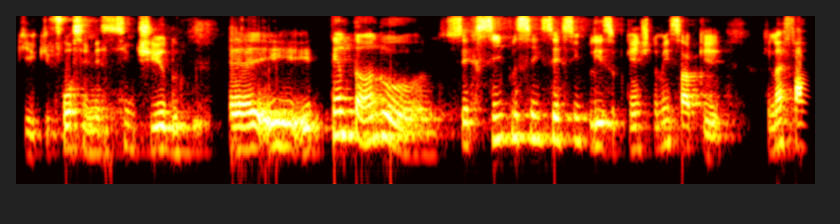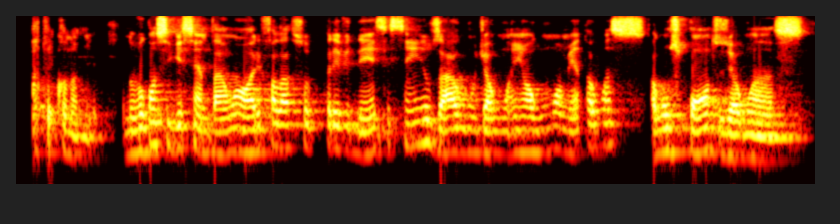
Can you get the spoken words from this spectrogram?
que, que fossem nesse sentido? É, e, e tentando ser simples sem ser simplista, porque a gente também sabe que, que não é fácil economia. Eu não vou conseguir sentar uma hora e falar sobre previdência sem usar algum, de algum, em algum momento algumas, alguns pontos e algumas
